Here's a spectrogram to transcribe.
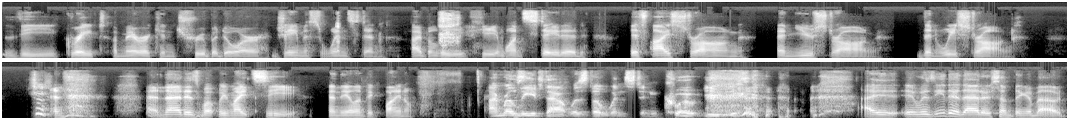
the great American troubadour Jameis Winston, I believe he once stated, "If I strong and you strong, then we strong," and and that is what we might see in the Olympic final. I'm relieved that was the Winston quote you used. I it was either that or something about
